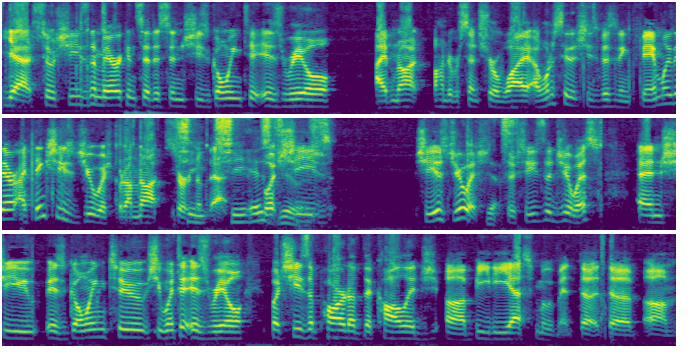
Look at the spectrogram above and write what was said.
Yeah, so she's an American citizen. She's going to Israel. I'm not 100% sure why. I want to say that she's visiting family there. I think she's Jewish, but I'm not certain She- of that. she is but Jewish. she's she is Jewish. Yes. So she's a Jewess and she is going to she went to Israel, but she's a part of the college uh, BDS movement, the the um,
